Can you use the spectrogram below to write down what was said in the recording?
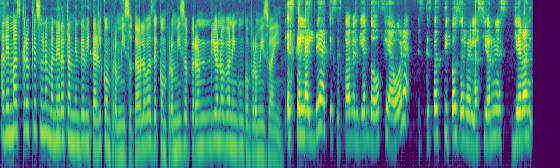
Además, creo que es una manera también de evitar el compromiso. Te hablabas de compromiso, pero yo no veo ningún compromiso ahí. Es que la idea que se está vendiendo OFE ahora es que estos tipos de relaciones llevan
